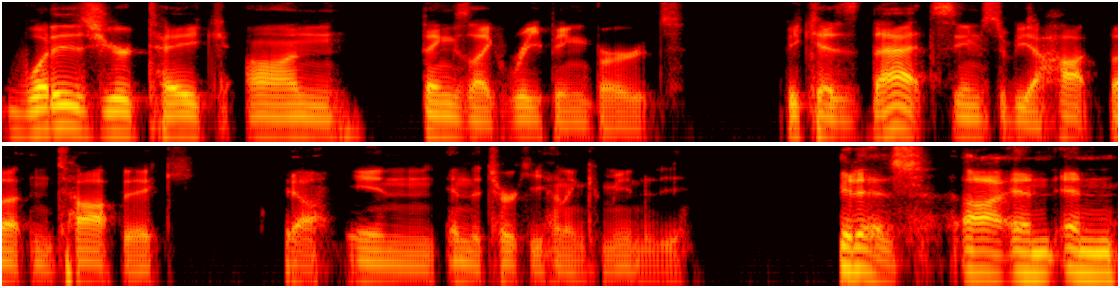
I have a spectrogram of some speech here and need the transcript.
what is your take on things like reaping birds? Because that seems to be a hot button topic Yeah. in in the turkey hunting community. It is, uh, and and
